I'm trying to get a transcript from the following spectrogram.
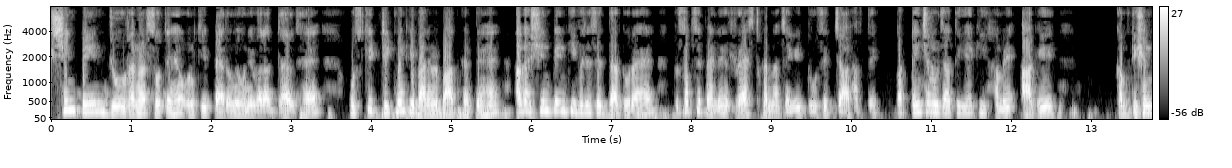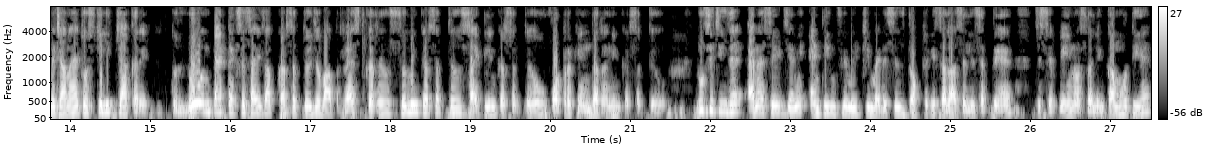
शिन पेन जो रनर्स होते हैं, उनके पैरों में होने वाला दर्द है, उसकी ट्रीटमेंट के बारे में बात करते हैं। अगर शिन पेन की वजह से दर्द हो रहा है तो सबसे पहले रेस्ट करना चाहिए दो से चार हफ़्ते। पर टेंशन हो जाती है कि हमें आगे कंपटीशन में जाना है तो उसके लिए क्या करें? तो लो इम्पैक्ट एक्सरसाइज आप कर सकते हो, जब आप रेस्ट कर रहे हो स्विमिंग कर सकते हो साइकिलिंग कर सकते हो वाटर के अंदर रनिंग कर सकते हो। दूसरी चीज़ है एनासिड यानी एंटी इन्फ्लेमेटरी मेडिसिन डॉक्टर की सलाह से ले सकते हैं, जिससे पेन और स्वेलिंग कम होती है।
